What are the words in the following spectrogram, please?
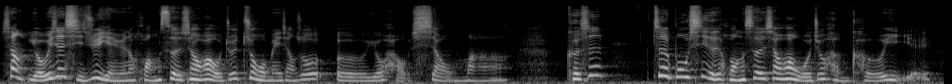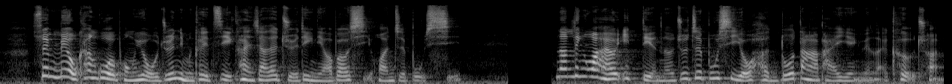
像有一些喜剧演员的黄色笑话，我就会皱眉想说，呃，有好笑吗？可是这部戏的黄色笑话我就很可以耶，所以没有看过的朋友，我觉得你们可以自己看一下，再决定你要不要喜欢这部戏。那另外还有一点呢，就是这部戏有很多大牌演员来客串。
